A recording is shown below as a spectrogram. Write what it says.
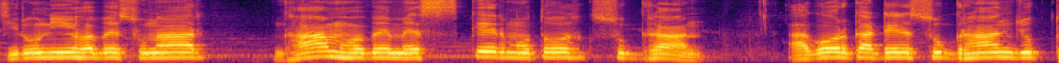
চিরুনি হবে সোনার, ঘাম হবে মেস্কের মতো সুঘ্রাণ। আগর কাঠের সুঘ্রাণযুক্ত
